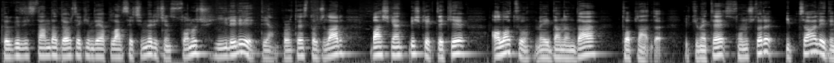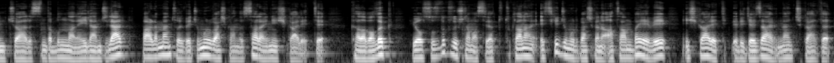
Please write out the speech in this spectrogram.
Kırgızistan'da 4 Ekim'de yapılan seçimler için sonuç hileli diyen protestocular başkent Bişkek'teki Alatu meydanında toplandı. Hükümete sonuçları iptal edin çağrısında bulunan eylemciler parlamentoyu ve Cumhurbaşkanlığı sarayını işgal etti. Kalabalık yolsuzluk suçlamasıyla tutuklanan eski Cumhurbaşkanı Atambayev'i işgal ettikleri cezaevinden çıkardı.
